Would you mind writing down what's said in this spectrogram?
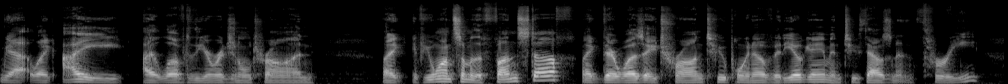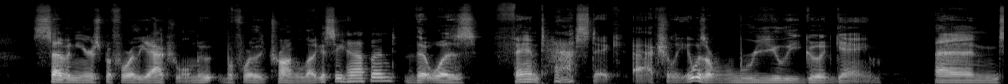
yeah, like I I loved the original Tron. Like if you want some of the fun stuff, like there was a Tron 2.0 video game in 2003, 7 years before the actual mo- before the Tron Legacy happened that was fantastic actually. It was a really good game and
